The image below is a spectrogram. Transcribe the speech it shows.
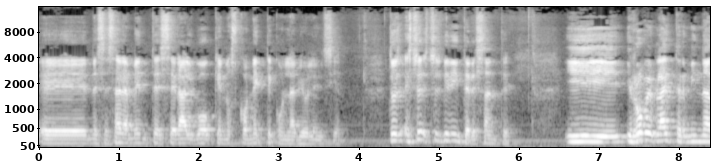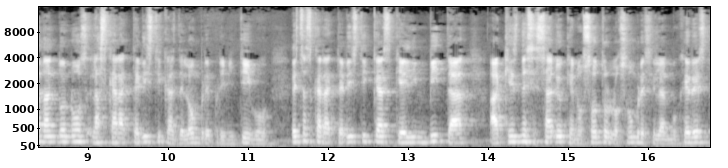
eh, necesariamente ser algo que nos conecte con la violencia. Entonces, esto, esto es bien interesante. Y, Robert Bly termina dándonos las características del hombre primitivo, estas características que él invita a que es necesario que nosotros los hombres y las mujeres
